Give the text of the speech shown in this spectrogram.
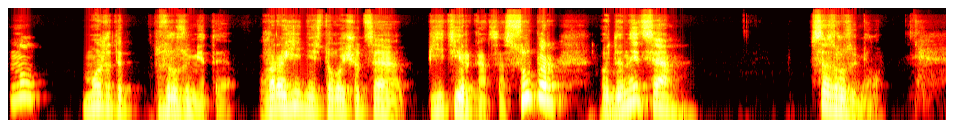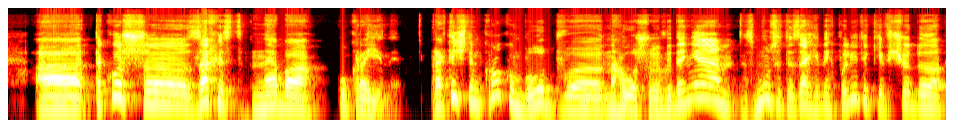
Ну, можете зрозуміти, вирогідність того, що це п'ятірка, це супер, одиниця все зрозуміло. А також е, захист неба України. Практичним кроком було б е, наголошує видання змусити західних політиків щодо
